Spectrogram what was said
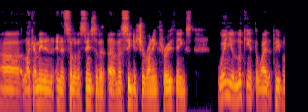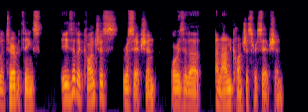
uh, like I mean, in, in, a sort of a sense of a, of a signature running through things. When you're looking at the way that people interpret things, is it a conscious reception or is it a an unconscious reception?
